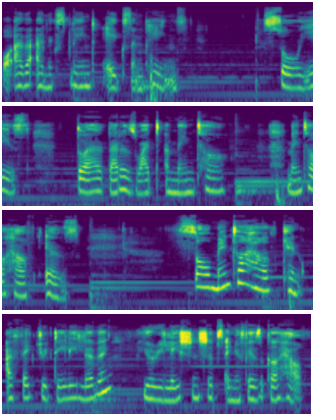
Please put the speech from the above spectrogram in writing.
or other unexplained aches and pains. So, yes, that, that is what a mental mental health is. So, mental health can affect your daily living, your relationships, and your physical health.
